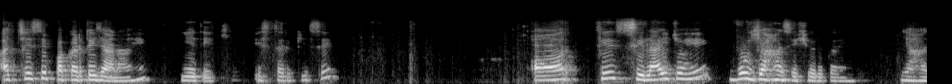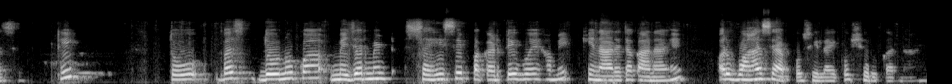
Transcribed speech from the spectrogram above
अच्छे से पकड़ते जाना है। ये देखिए, इस तरीके से। और फिर सिलाई जो है, वो यहाँ से शुरू करेंगे, यहाँ से, ठीक? तो बस दोनों का मेज़रमेंट सही से पकड़ते हुए हमें किनारे तक आना है और वहाँ से आपको सिलाई को शुरू करना है।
